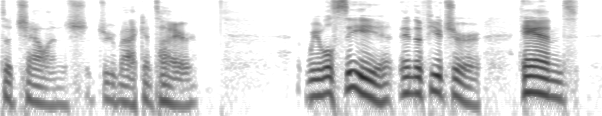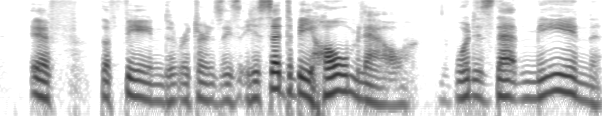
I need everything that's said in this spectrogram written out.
to challenge Drew McIntyre. We will see in the future. And if the Fiend returns, he's, he's said to be home now. What does that mean?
